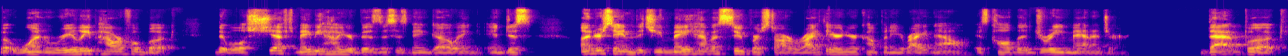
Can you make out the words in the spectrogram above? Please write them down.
But one really powerful book that will shift maybe how your business has been going and just understanding that you may have a superstar right there in your company right now is called The Dream Manager. That book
